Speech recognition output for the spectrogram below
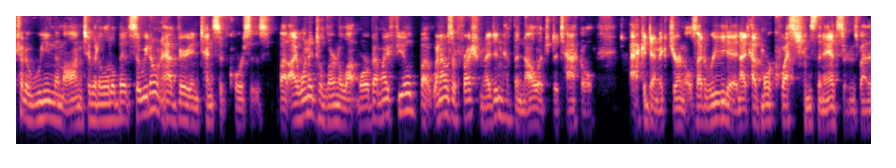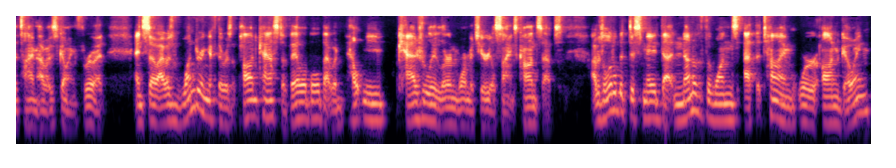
try to wean them onto it a little bit. So we don't have very intensive courses. But I wanted to learn a lot more about my field. But when I was a freshman, I didn't have the knowledge to tackle academic journals. I'd read it and I'd have more questions than answers by the time I was going through it. And so I was wondering if there was a podcast available that would help me casually learn more material science concepts. I was a little bit dismayed that none of the ones at the time were ongoing.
